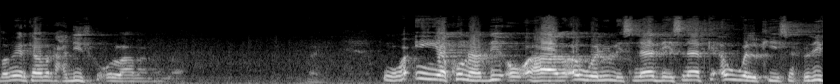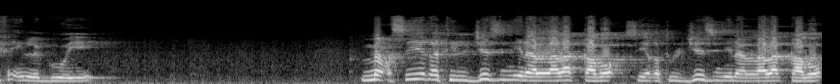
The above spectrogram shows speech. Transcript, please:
damiirkaa marka xadiidka u laaban. Wain yakun haddii uu ahaado awalulisnaadi isnaadka awalkiisa xudifa in la gooyey. Mac siiqati ljasmina lala qabo siiqatuljasmina lala qabo.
